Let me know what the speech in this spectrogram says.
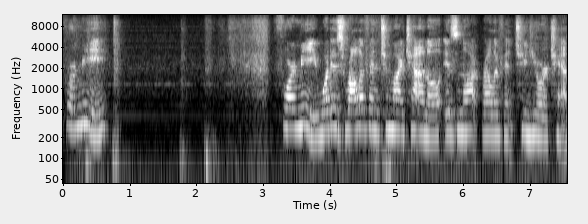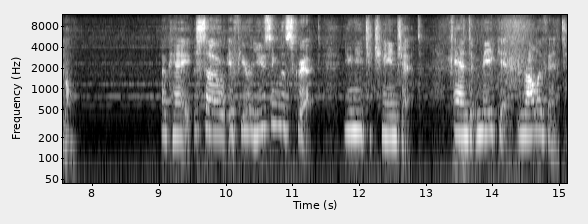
For me, for me, what is relevant to my channel is not relevant to your channel. Okay, so if you're using the script, you need to change it and make it relevant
